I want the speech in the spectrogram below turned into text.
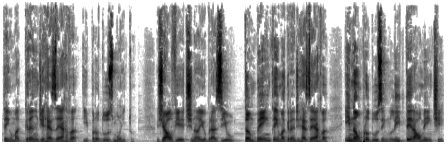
tem uma grande reserva e produz muito. Já o Vietnã e o Brasil também têm uma grande reserva e não produzem literalmente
